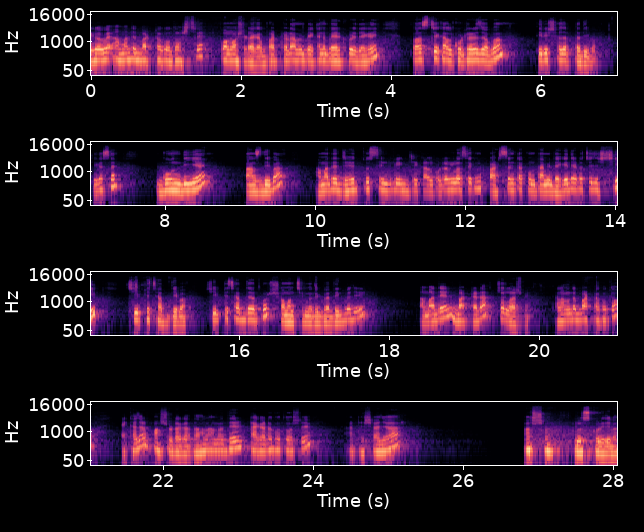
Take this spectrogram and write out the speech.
এভাবে আমাদের বাট্টা কত আসছে? পনেরোশো টাকা। বাট্টাটা আমি এখানে বের করে দেখাই। ফার্স্টে ক্যালকুলেটারে যাব, তিরিশ হাজারটা দিবা, ঠিক আছে? গুণ দিয়ে পাঁচ দিবা। আমাদের যেহেতু সিন্ডিফিক যে ক্যালকুলেটারগুলো আছে, এখানে পার্সেন্টটা কোনটা আমি দেখাই, এটা হচ্ছে যে শিফট শিফটে চাপ দিবা। শিফটে চাপ দেওয়ার পর সমান চিহ্ন দিবা দেখবা যে আমাদের বাট্টাটা চলে আসবে। তাহলে আমাদের বাট্টা কত? এক হাজার পাঁচশো টাকা। তাহলে আমাদের টাকাটা কত আসে? আঠাশ হাজার পাঁচশো। ক্লোজ করে দিবা।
